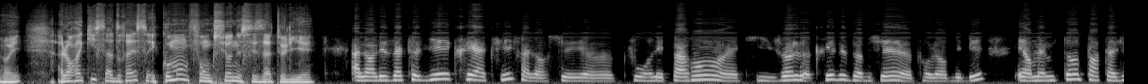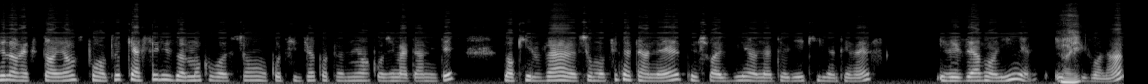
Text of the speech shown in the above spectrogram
Oui. Alors, à qui s'adresse et comment fonctionnent ces ateliers? Alors les ateliers créatifs, alors c'est euh, pour les parents euh, qui veulent créer des objets euh, pour leur bébé et en même temps partager leur expérience pour un peu casser l'isolement qu'on au quotidien quand on est en congé maternité. Donc il va sur mon site internet et choisit un atelier qui l'intéresse. Il réserve en ligne et puis voilà.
